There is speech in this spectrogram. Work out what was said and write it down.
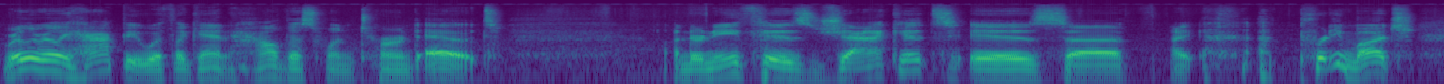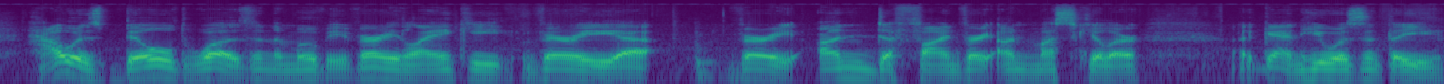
Really, really happy with again how this one turned out. Underneath his jacket is uh, I, pretty much how his build was in the movie. Very lanky, very, uh, very undefined, very unmuscular. Again, he wasn't the.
